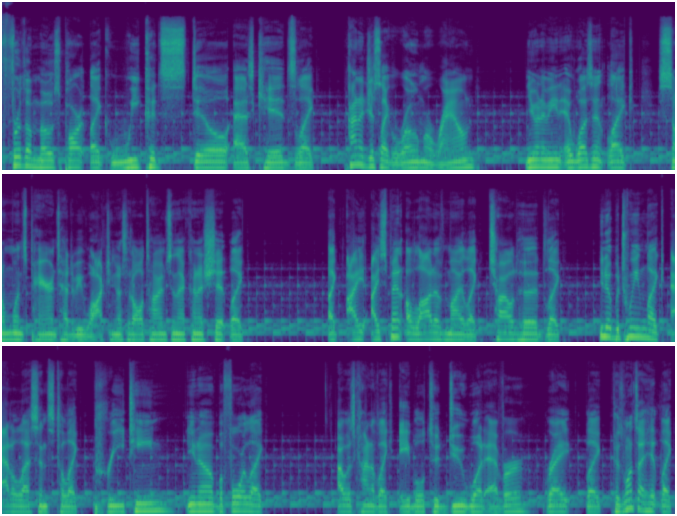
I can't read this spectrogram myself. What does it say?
for the most part, like we could still as kids like kind of just like roam around. You know what I mean? It wasn't like someone's parents had to be watching us at all times and that kind of shit. Like like I I spent a lot of my like childhood like you know between like adolescence to like preteen, you know, before like I was kind of like able to do whatever, right? Like cuz once I hit like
